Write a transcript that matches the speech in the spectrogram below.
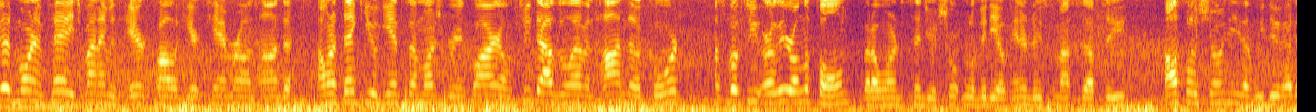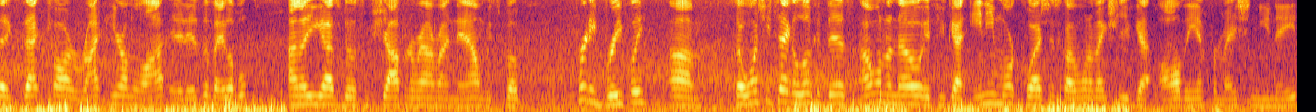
Good morning, Paige. My name is Eric Pollock here at Tameron Honda. I want to thank you again so much for your inquiry on the 2011 Honda Accord. I spoke to you earlier on the phone, but I wanted to send you a short little video introducing myself to you. Also showing you that we do have that exact car right here on the lot, and it is available. I know you guys are doing some shopping around right now, and we spoke pretty briefly. Um, so once you take a look at this, I want to know if you've got any more questions, because I want to make sure you've got all the information you need.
